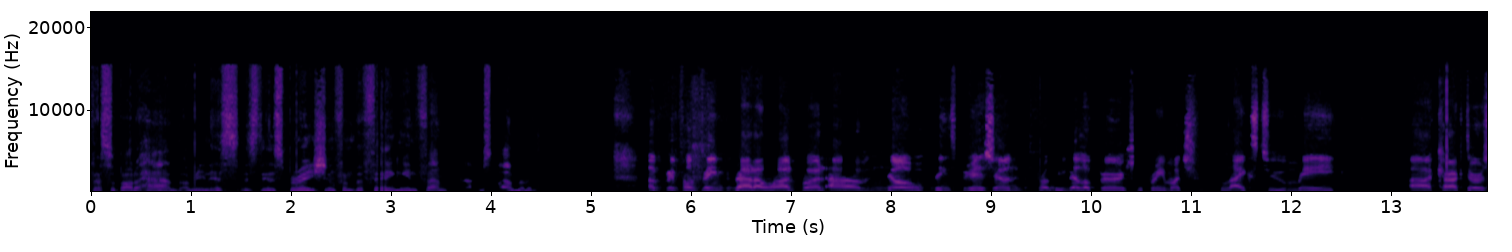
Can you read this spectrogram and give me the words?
that's about a hand? I mean, is is the inspiration from the thing in fam- family? Uh, people think that a lot, but um, no. The inspiration from the developer, he pretty much likes to make uh, characters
